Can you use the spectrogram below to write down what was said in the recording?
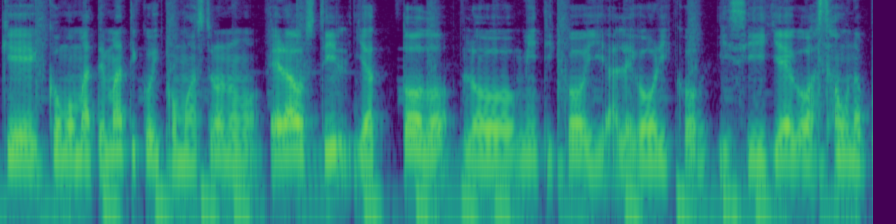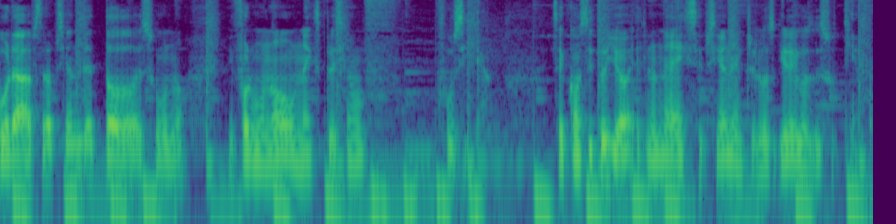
que como matemático y como astrónomo era hostil y a todo lo mítico y alegórico y si llego hasta una pura abstracción de todo es uno y formó una expresión fúsica. Se constituyó en una excepción entre los griegos de su tiempo.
